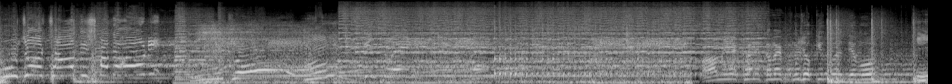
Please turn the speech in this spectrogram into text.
পুজো চাঁদ সাদাওনি পুজো? এখানে তোমায় পুজো কি করে দেবো? কি?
